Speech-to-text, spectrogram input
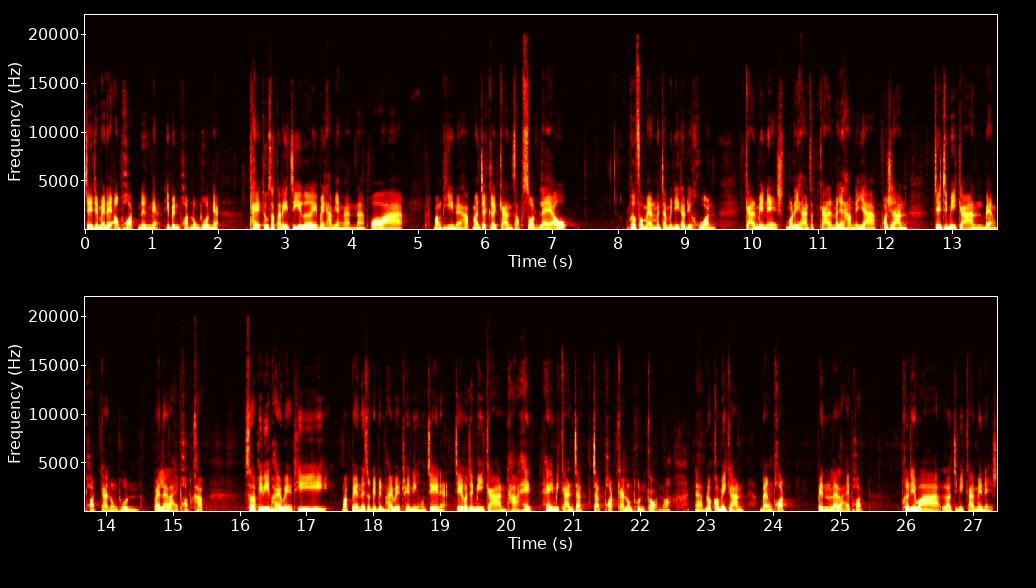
เจจะไม่ได้เอาพอร์ตหนึ่งเนี่ยที่เป็นพอร์ตลงทุนเนี่ยเทรดทุกสต r a t e g y เลยไม่ทำอย่างนั้นนะเพราะว่าบางทีนะครับมันจะเกิดการสับสนแล้ว performance มันจะไม่ดีเท่าที่ควรการ manage บริหารจัดการมันจะทำได้ยาก เพราะฉะนั้นเจจะมีการแบ่งพอร์ตการลงทุนเป็นหลาย ๆ พอร์ตครับสำหรับพี่พี่ private ที่มาเป็นในส่วนที่เป็น private training ของเจเนี่ย เจก็จะมีการท้าให้ให้มีการจัดจัดพอร์ตการลงทุนก่อนเนาะนะครับแล้วก็มีการแบ่งพอร์ตเป็นหลาย ๆ พอร์ตเพื่อที่ว่าเราจะมีการ manage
